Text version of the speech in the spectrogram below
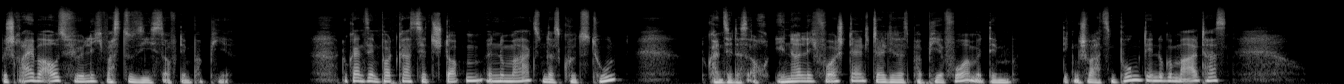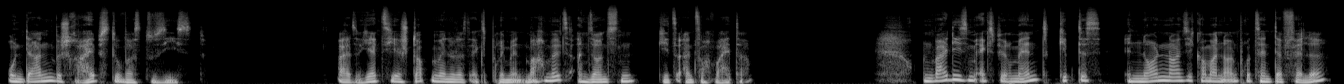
beschreibe ausführlich, was du siehst auf dem Papier. Du kannst den Podcast jetzt stoppen, wenn du magst, und das kurz tun. Du kannst dir das auch innerlich vorstellen. Stell dir das Papier vor mit dem dicken schwarzen Punkt, den du gemalt hast. Und dann beschreibst du, was du siehst. Also jetzt hier stoppen, wenn du das Experiment machen willst. Ansonsten geht es einfach weiter. Und bei diesem Experiment gibt es in 99,9% der Fälle,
